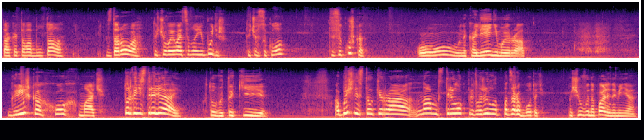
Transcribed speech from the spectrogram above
Так, этого облутала. Здорово. Ты чё, воевать со мной не будешь? Ты чё, сыкло? Ты сыкушка? Оу, на колени, мой раб. Гришка Хох Мач. Только не стреляй! Кто вы такие? Обычные сталкера. Нам стрелок предложил подзаработать. Почему вы напали на меня?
